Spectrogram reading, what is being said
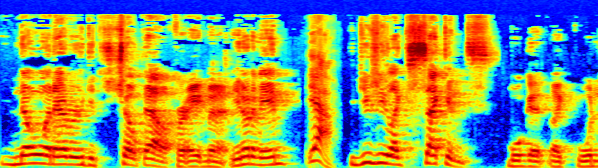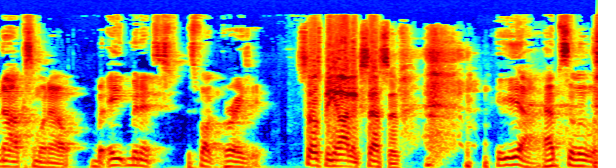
no one ever gets choked out for eight minutes. You know what I mean? Yeah. Usually like seconds will get like will knock someone out, but eight minutes is fucking crazy. So it's beyond excessive. Yeah, absolutely.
